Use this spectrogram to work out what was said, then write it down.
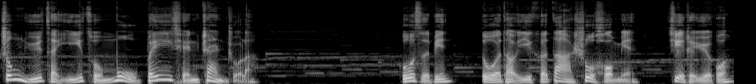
终于在一座墓碑前站住了。郭子斌躲到一棵大树后面，借着月光。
